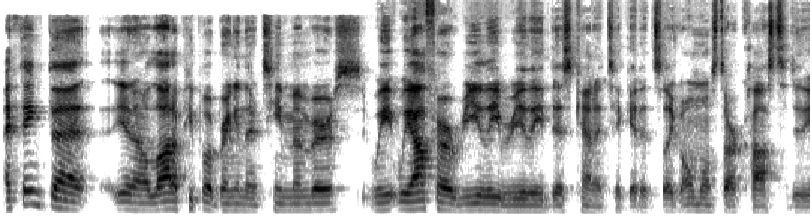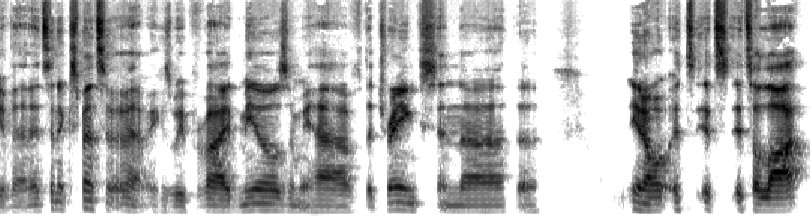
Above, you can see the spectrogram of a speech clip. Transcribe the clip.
I think that you know a lot of people are bringing their team members. We we offer a really really discounted ticket. It's like almost our cost to do the event. It's an expensive event because we provide meals and we have the drinks and the the you know it's it's it's a lot.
